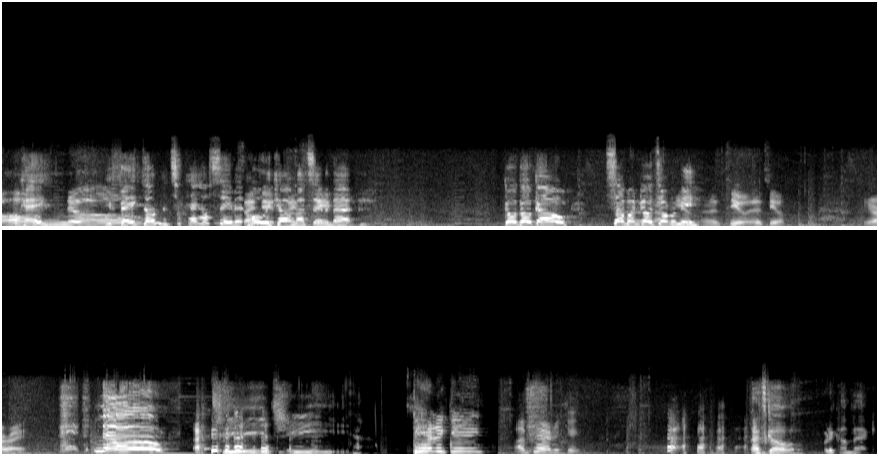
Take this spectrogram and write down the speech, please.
oh, okay. No. You faked him. It's okay. I'll save it. Yes, Holy did. cow! I'm I not saving saved that. Go go go! Someone go! It's Not over you. me. It's you. It's you. You're all right. No. GG. panicking. I'm panicking. Let's go. What a comeback.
